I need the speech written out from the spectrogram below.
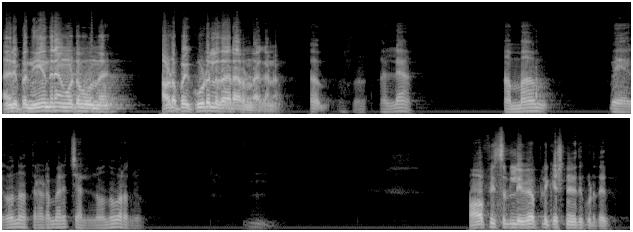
അതിനിപ്പോ നീ എന്തിനാ അങ്ങോട്ട് പോകുന്നത് അവിടെ പോയി കൂടുതൽ തകരാറുണ്ടാക്കാനോ അല്ല അമ്മ വേഗം ഒന്ന് അത്രയിടം വരെ ചെല്ലണമെന്ന് പറഞ്ഞു. ഓഫീസിൽ ലീവ് ആപ്ലിക്കേഷൻ എഴുതി കൊടുത്തേക്ക്.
